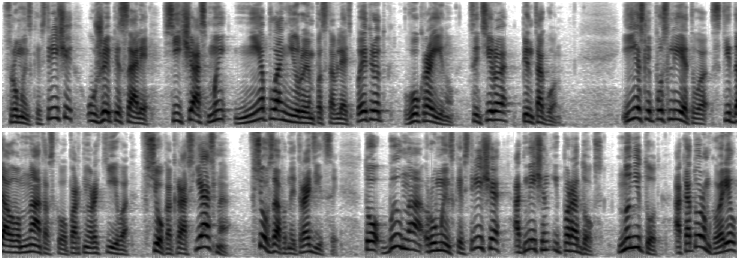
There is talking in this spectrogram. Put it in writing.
с румынской встречей, уже писали «Сейчас мы не планируем поставлять «Патриот» в Украину», цитируя Пентагон. И если после этого с кидаловым натовского партнера Киева все как раз ясно, все в западной традиции, то был на румынской встрече отмечен и парадокс, но не тот, о котором говорил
